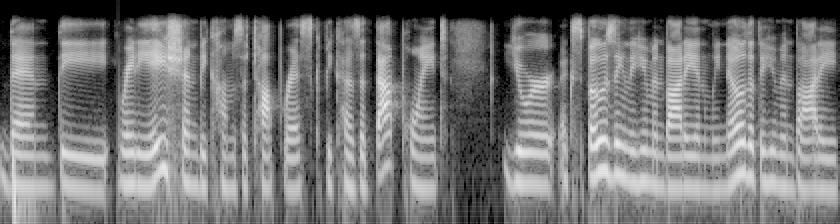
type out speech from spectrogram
then the radiation becomes a top risk because at that point, you're exposing the human body and we know that the human body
